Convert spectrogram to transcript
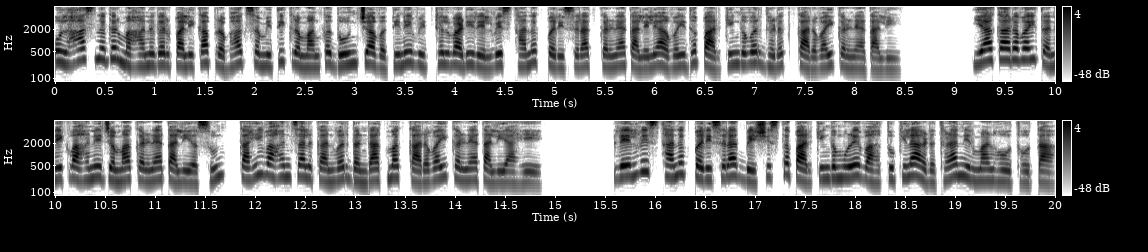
उल्हासनगर महानगरपालिका प्रभाग समिती क्रमांक दोनच्या वतीने विठ्ठलवाडी रेल्वे स्थानक परिसरात करण्यात आलेल्या अवैध पार्किंगवर धडक कारवाई करण्यात आली. या कारवाईत अनेक वाहने जमा करण्यात आली असून काही वाहनचालकांवर दंडात्मक कारवाई करण्यात आली आहे. रेल्वे स्थानक परिसरात बेशिस्त पार्किंगमुळे वाहतुकीला अडथळा निर्माण होत होता.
